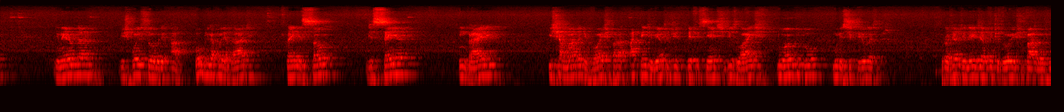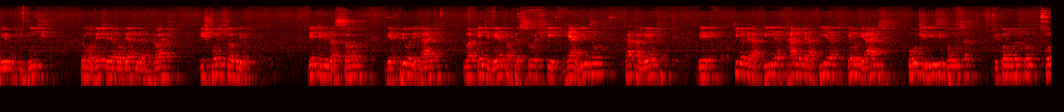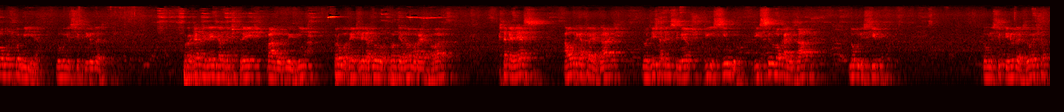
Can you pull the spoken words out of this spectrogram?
Emenda dispõe sobre a obrigatoriedade da emissão de senha em braille e chamada de voz para atendimento de deficientes visuais no âmbito do município de Rio das Ostras. Projeto de lei 022-2020, promovente vereador Alberto Moreira Jorge, dispõe sobre determinação de prioridade no atendimento a pessoas que realizam tratamento de quimioterapia, radioterapia, hemodiálise ou utilize bolsa de colonoscomia no município de Rio das. Projeto de lei 023, barra 2020, promovente vereador Vanderlan Moraes da Hora, estabelece a obrigatoriedade nos estabelecimentos de ensino, de ensino localizados no município, no município de Rio das Ostras,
